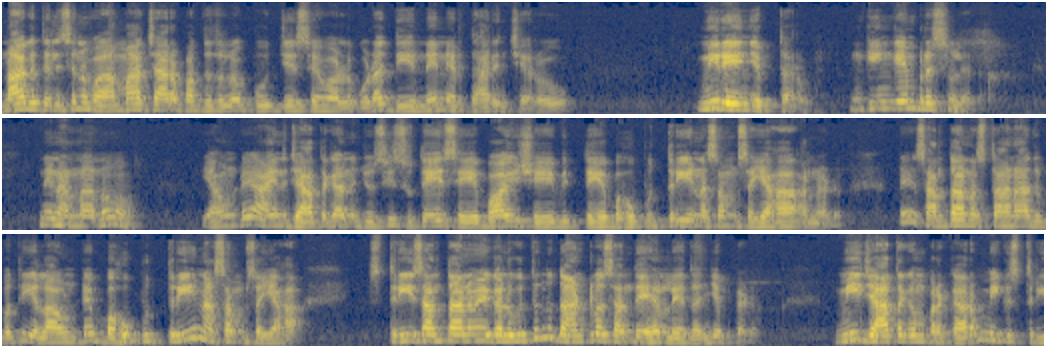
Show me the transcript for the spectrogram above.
నాకు తెలిసిన వామాచార పద్ధతిలో పూజ చేసేవాళ్ళు కూడా దీన్నే నిర్ధారించారు. మీరేం చెప్తారు? ఇంక ఇంకేం ప్రశ్న లేదు. నేను అన్నాను ఏమంటే ఆయన జాతకాన్ని చూసి సుతే సేబాయుషే విత్తే బహుపుత్రీ నసంశయ అన్నాడు. అంటే సంతాన స్థానాధిపతి ఇలా ఉంటే బహుపుత్రి నసంశయ స్త్రీ సంతానమే కలుగుతుంది దాంట్లో సందేహం లేదని చెప్పాడు. మీ జాతకం ప్రకారం మీకు స్త్రీ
